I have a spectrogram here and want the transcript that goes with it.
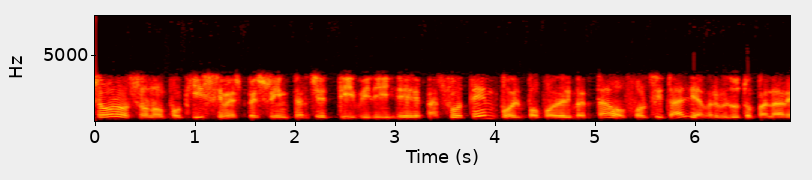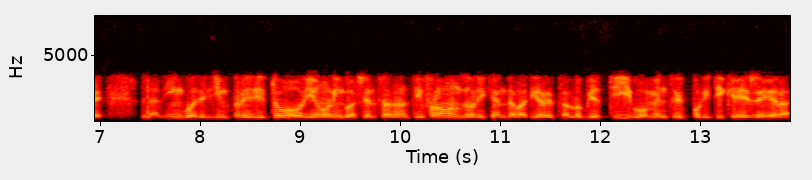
Sono, sono pochissime e spesso impercettibili. E a suo tempo il Popolo della Libertà o Forza Italia avrebbe dovuto parlare la lingua degli imprenditori, una lingua senza tanti fronzoli che andava diretta all'obiettivo, mentre il politichese era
